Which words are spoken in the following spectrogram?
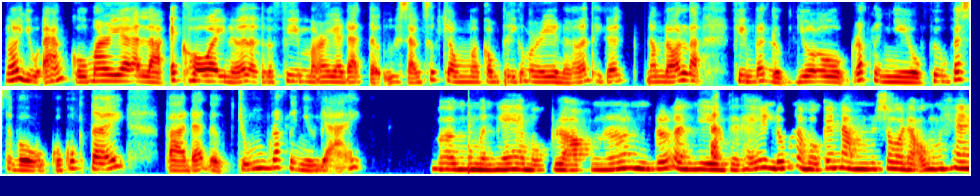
nói dự án của Maria là Echo A nữa là cái phim Maria đã tự sản xuất trong công ty của Maria nữa. Thì cái năm đó là phim đã được vô rất là nhiều film festival của quốc tế và đã được trúng rất là nhiều giải. Vâng, mình nghe một loạt rất, rất là nhiều thì thấy đúng là một cái năm sôi động ha.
